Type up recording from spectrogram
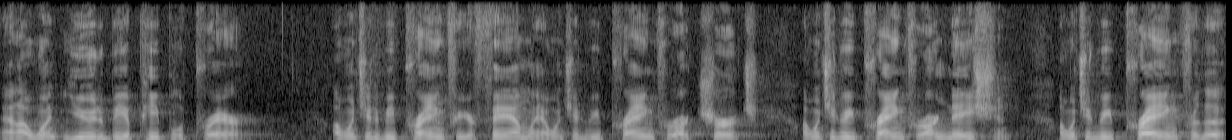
And I want you to be a people of prayer. I want you to be praying for your family. I want you to be praying for our church. I want you to be praying for our nation. I want you to be praying for the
